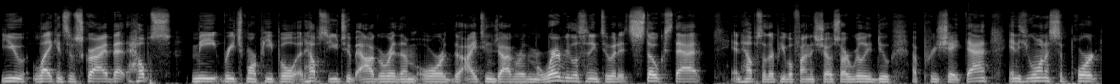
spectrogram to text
you like and subscribe. That helps me reach more people. It helps the YouTube algorithm or the iTunes algorithm or wherever you're listening to it. It stokes that and helps other people find the show. So I really do appreciate that. And if you want to support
